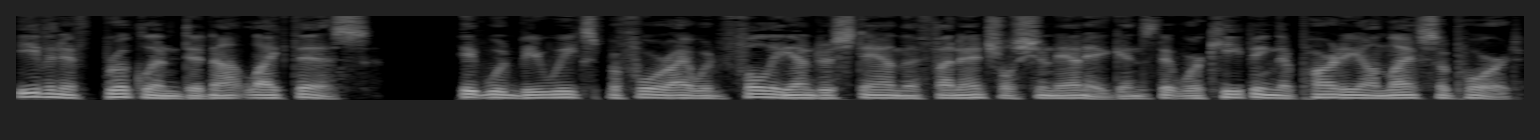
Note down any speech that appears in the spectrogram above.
even if Brooklyn did not like this. It would be weeks before I would fully understand the financial shenanigans that were keeping the party on life support.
